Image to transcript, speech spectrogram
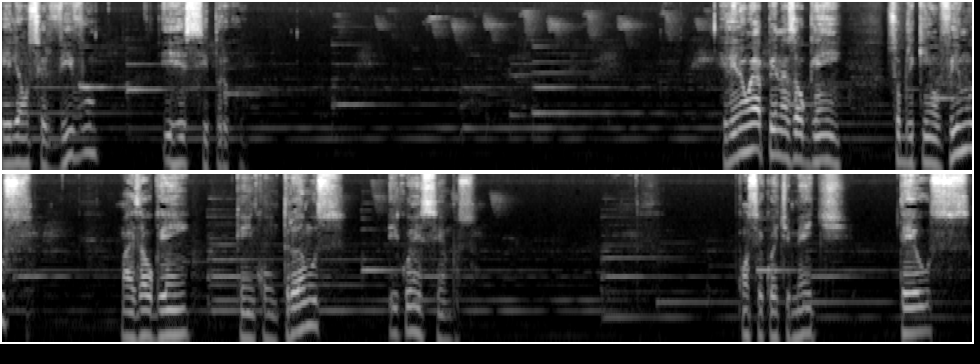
Ele é um ser vivo e recíproco. Ele não é apenas alguém sobre quem ouvimos, mas alguém que encontramos e conhecemos. Consequentemente, Deus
